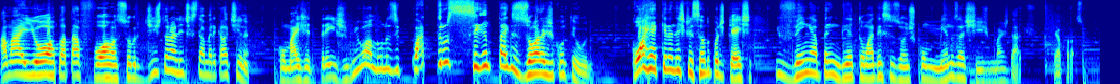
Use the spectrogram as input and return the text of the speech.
a maior plataforma sobre Digital Analytics da América Latina, com mais de 3 mil alunos e 400 horas de conteúdo. Corre aqui na descrição do podcast e venha aprender a tomar decisões com menos achismo e mais dados. Até a próxima.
